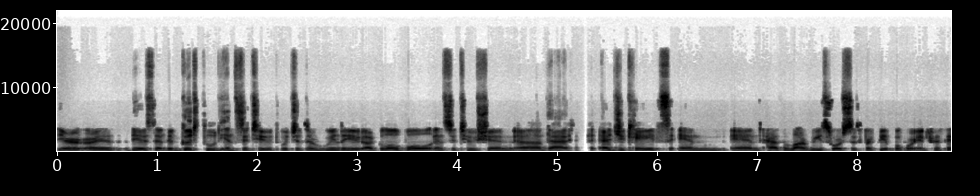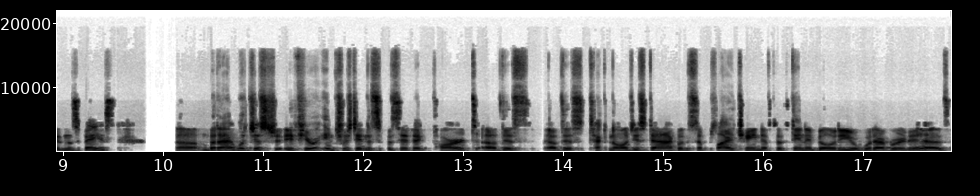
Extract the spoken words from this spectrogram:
There is there's the Good Food Institute, which is a really a global institution uh, that educates and and has a lot of resources for people who are interested in the space. Uh, but I would just, if you're interested in a specific part of this of this technology stack or the supply chain of sustainability or whatever it is,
